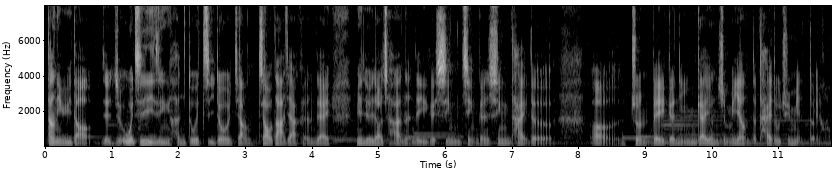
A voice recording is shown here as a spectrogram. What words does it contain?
当你遇到，就就我其实已经很多集都讲教大家，可能在面对到渣男的一个心境跟心态的，呃，准备跟你应该用什么样的态度去面对哈。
